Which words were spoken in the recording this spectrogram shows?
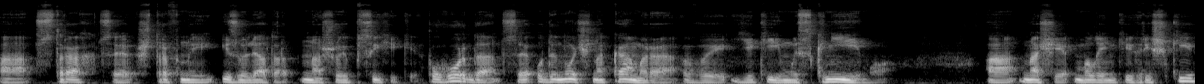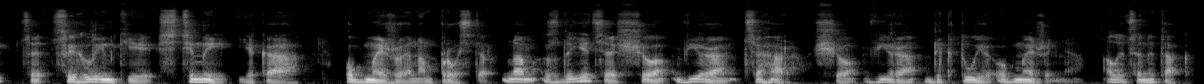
а страх це штрафний ізолятор нашої психіки. Погорда це одиночна камера, в якій ми скніємо. А наші маленькі грішки це цеглинки стіни, яка обмежує нам простір. Нам здається, що віра тягар, що віра диктує обмеження, але це не так.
